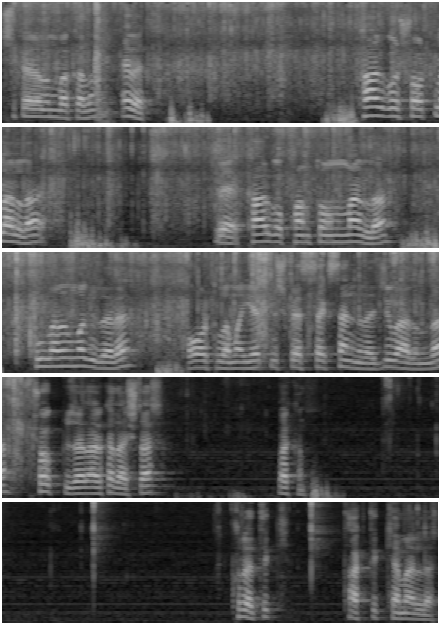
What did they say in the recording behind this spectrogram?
Çıkaralım bakalım. Evet. Kargo şortlarla ve kargo pantolonlarla kullanılmak üzere ortalama 75-80 lira civarında. Çok güzel arkadaşlar. Bakın. Pratik taktik kemerler.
